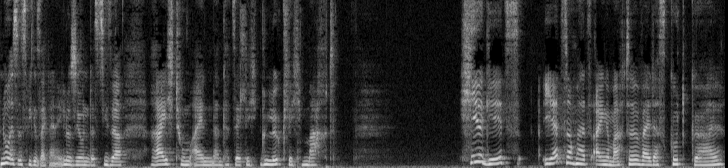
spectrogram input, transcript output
Nur ist es, wie gesagt, eine Illusion, dass dieser Reichtum einen dann tatsächlich glücklich macht. Hier geht's jetzt nochmal als Eingemachte, weil das Good Girl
